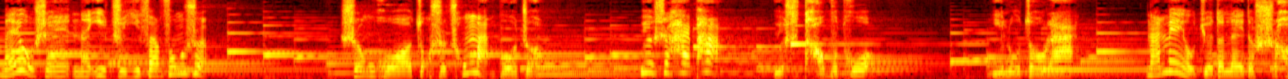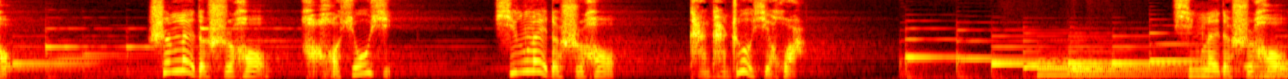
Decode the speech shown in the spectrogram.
没有谁能一直一帆风顺。生活总是充满波折，越是害怕，越是逃不脱。一路走来，难免有觉得累的时候。身累的时候，好好休息；心累的时候，看看这些话。心累的时候，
